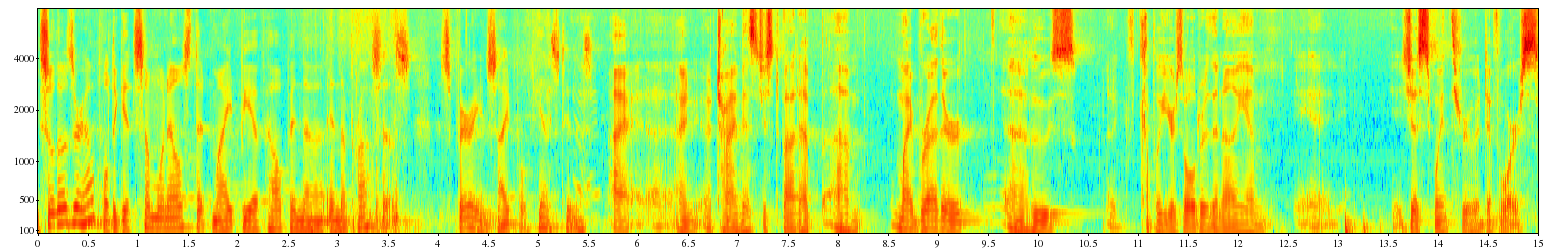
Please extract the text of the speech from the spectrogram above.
So those are helpful to get someone else that might be of help in the in the process. It's very insightful. Yes, Dennis. I, I, time is just about up. Um, my brother, uh, who's a couple years older than I am, uh, just went through a divorce.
